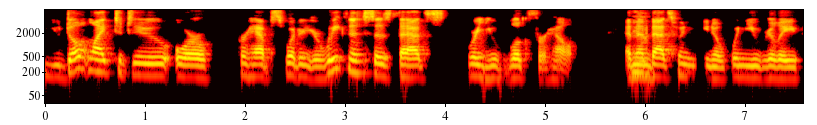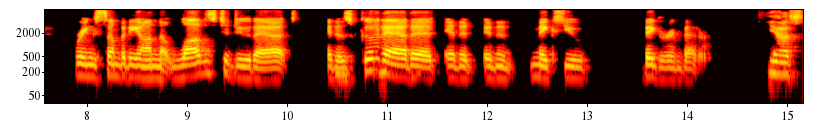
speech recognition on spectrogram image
you don't like to do, or perhaps what are your weaknesses, that's where you look for help. And yeah. then that's when, you know, when you really bring somebody on that loves to do that and is good at it and it and it makes you bigger and better. Yes.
